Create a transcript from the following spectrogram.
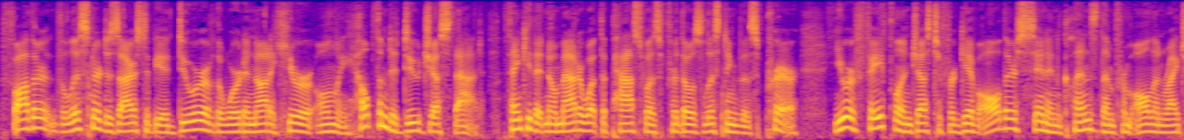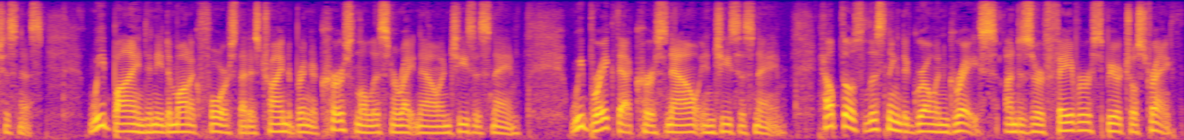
Father, the listener desires to be a doer of the word and not a hearer only. Help them to do just that. Thank you that no matter what the past was for those listening to this prayer, you are faithful and just to forgive all their sin and cleanse them from all unrighteousness. We bind any demonic force that is trying to bring a curse on the listener right now in Jesus' name. We break that curse now in Jesus' name. Help those listening to grow in grace, undeserved favor, spiritual strength,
